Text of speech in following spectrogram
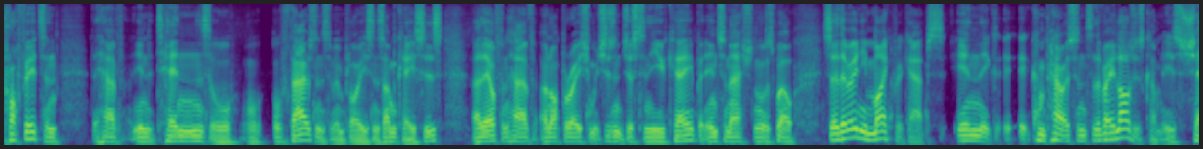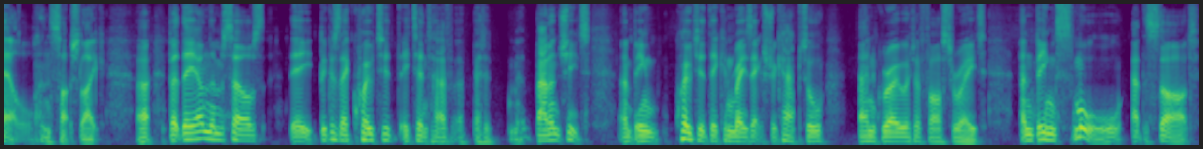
profit and they have you know, tens or, or, or, thousands of employees in some cases. Uh, they often have an operation which isn't just in the UK, but international as well. So, they're only microcaps in the, comparison to the very largest companies, Shell and such like. Uh, but they own themselves they because they're quoted, they tend to have a better balance sheets, and being quoted, they can raise extra capital and grow at a faster rate. And being small at the start,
